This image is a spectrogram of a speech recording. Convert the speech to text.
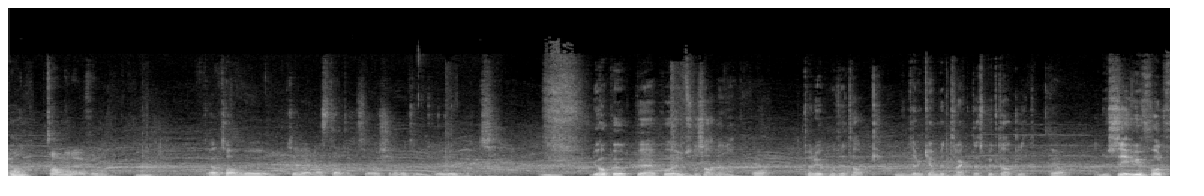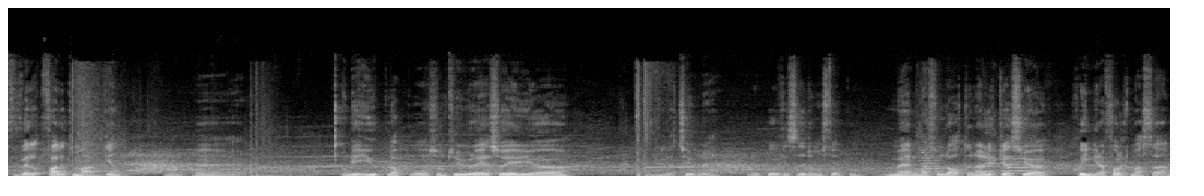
Jag tar mig därifrån. Jag tar mig till det ena stället så jag känner mig trygg vid rummet. Du hoppar upp eh, på husfasaderna. Ja. Tar upp mot ett tak. Där du kan betrakta spektaklet. Ja. Du ser ju folk fall- falla till marken. Eh, och det är ju upplopp och som tur är så är ju... Eller tur är, det beror på vilken sida man står på. Men de här soldaterna lyckas ju skingra folkmassan.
